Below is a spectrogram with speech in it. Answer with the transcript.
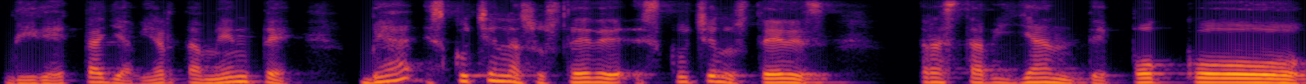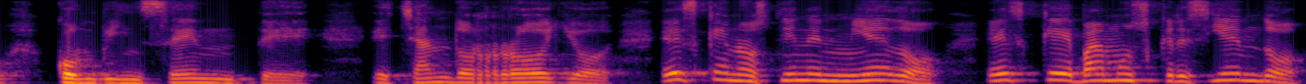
directa y abiertamente. Vea, escúchenlas ustedes, escuchen ustedes. Trastabillante, poco convincente, echando rollo. Es que nos tienen miedo, es que vamos creciendo,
